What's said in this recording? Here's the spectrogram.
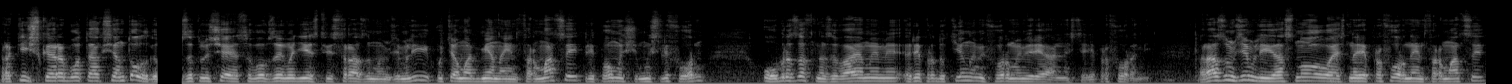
Практическая работа аксионтолога заключается во взаимодействии с разумом Земли путем обмена информацией при помощи мыслеформ, образов, называемыми репродуктивными формами реальности, репрофорами. Разум Земли, основываясь на репрофорной информации,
